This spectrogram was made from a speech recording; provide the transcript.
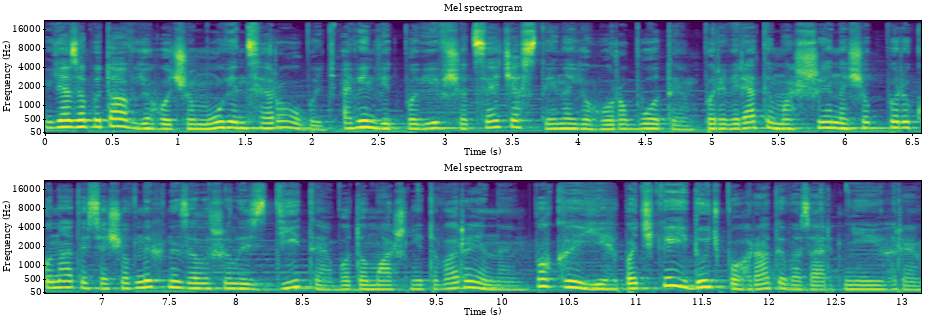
Я запитав його, чому він це робить, а він відповів, що це частина його роботи перевіряти машини, щоб переконатися, що в них не залишились діти або домашні тварини. Поки їх батьки йдуть пограти в азартні ігри.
